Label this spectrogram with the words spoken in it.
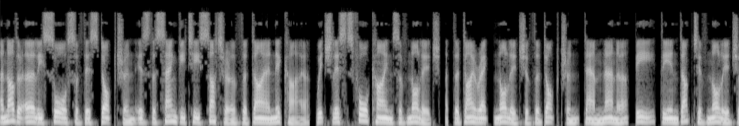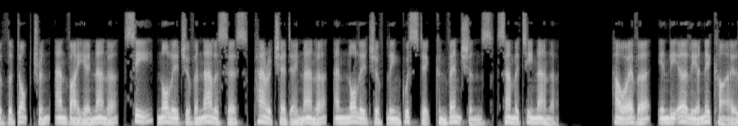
Another early source of this doctrine is the Sangiti Sutta of the Digha Nikaya, which lists four kinds of knowledge, a, the direct knowledge of the doctrine b the inductive knowledge of the doctrine c knowledge of analysis and knowledge of linguistic conventions nana. However, in the earlier Nikayas,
